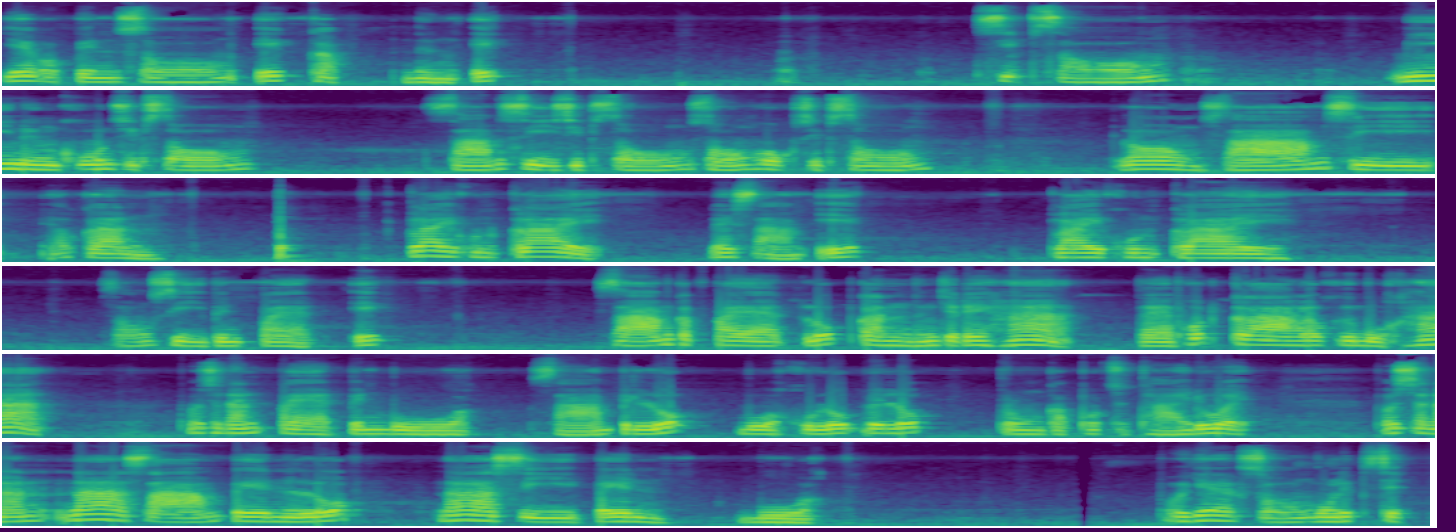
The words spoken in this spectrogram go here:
แยกออกเป็นสอง x กับหนึ่ง x สิบสองมีหนึ่งคูณสิบสองสามสี่สิบสองสองหกสิบสองลองสามสี่แล้วกัน ใกล้คูณใกล้ได้สาม x ไกลคูณไกลสองสี่เป็นแปด x สามกับแปดลบกันถึงจะได้ห้าแต่พจน์กลางเราคือบวกห้าเพราะฉะนั้นแปดเป็นบวกสามเป็นลบบวกคูณลบด้วยลบตรงกับพจน์สุดท้ายด้วย เพราะฉะนั้นหน้าสามเป็นลบ หน้าสี่เป็นบวก พอแยกสองวงเล็บเสร็จ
